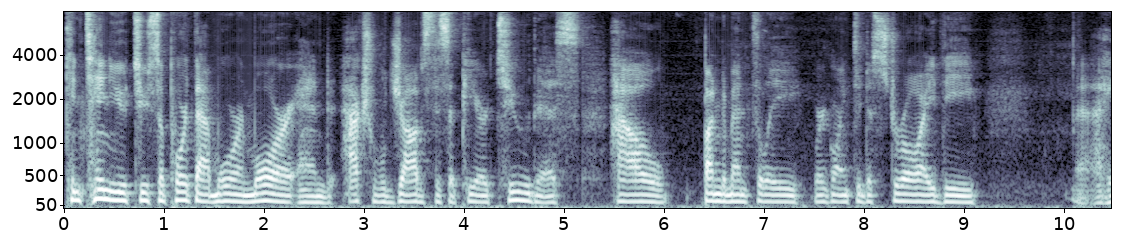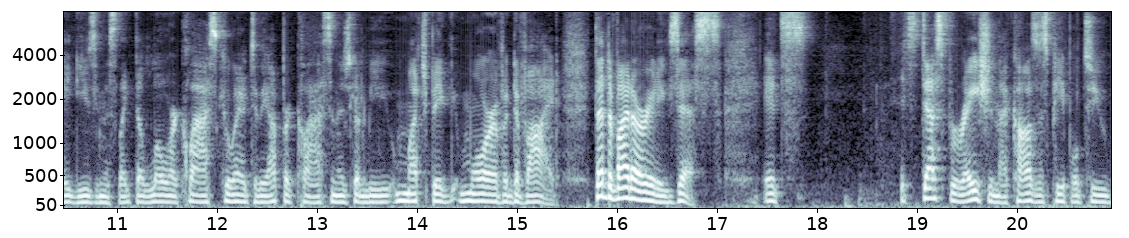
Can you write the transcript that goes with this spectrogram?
continue to support that more and more and actual jobs disappear to this how fundamentally we're going to destroy the I hate using this like the lower class compared to the upper class, and there's going to be much big more of a divide. That divide already exists. It's it's desperation that causes people to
